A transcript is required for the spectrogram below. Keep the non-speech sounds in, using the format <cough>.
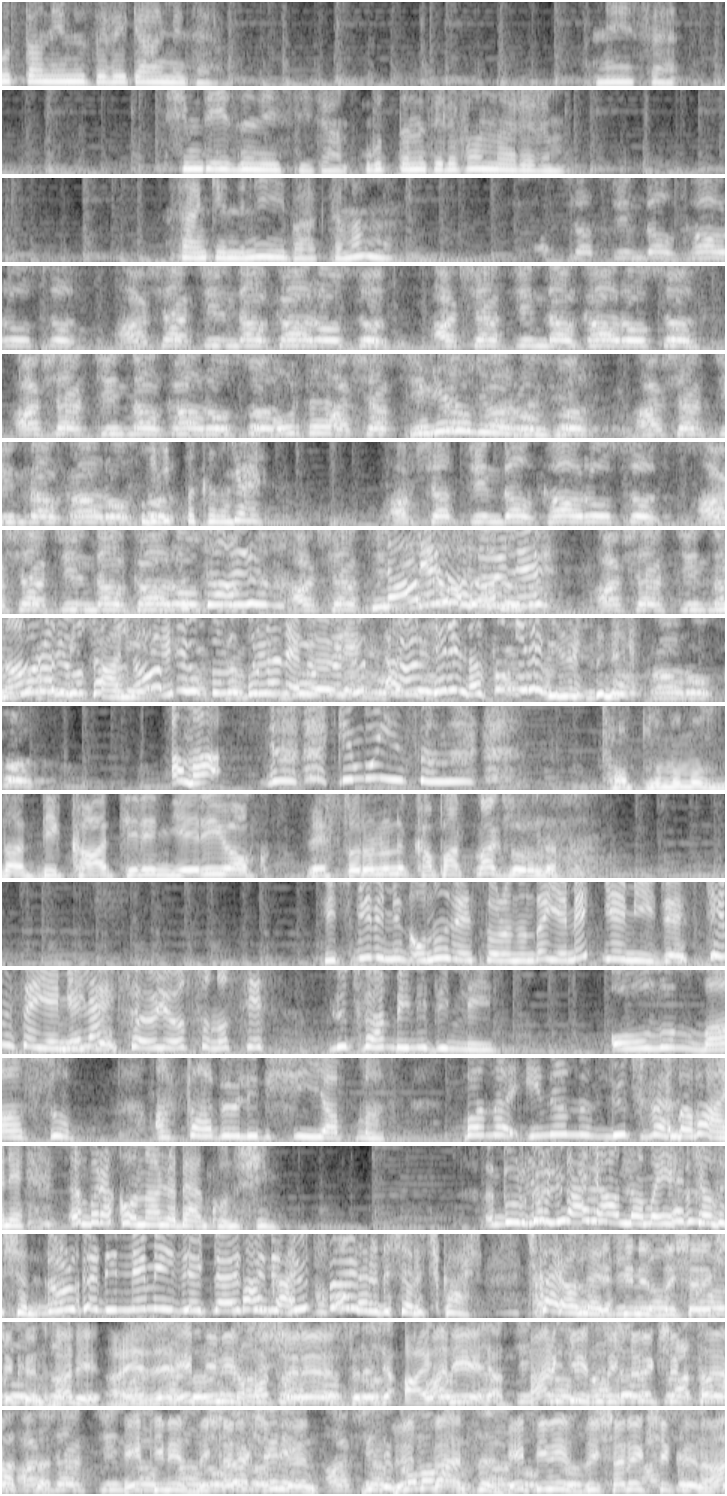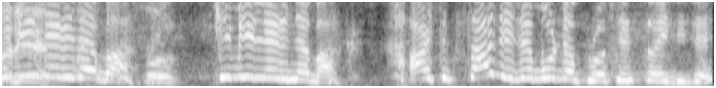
Kuttan henüz eve gelmedi. Neyse. Şimdi iznini isteyeceğim. Guttan'ı telefonla ararım. Sen kendine iyi bak tamam mı? Akşat Cindal kahrolsun. Akşat Cindal kahrolsun. Akşat Cindal kahrolsun. Akşat Cindal kahrolsun. Orada Akşat neler Cindal oluyor kahrolsun. Akşat Cindal kahrolsun. Gidip bakalım. Gel. Akşat Cindal kahrolsun. Akşat Cindal kahrolsun. Tanrım. Akşat Cindal Ne böyle? Akşat Cindal Durun bir saniye. Ne yapıyorsunuz? Bu da ne böyle? Ya içeri nasıl girebilirsiniz? kahrolsun. Ama Kim bu insanlar? Toplumumuzda bir katilin yeri yok. Restoranını kapatmak zorundasın. Hiçbirimiz onun restoranında yemek yemeyeceğiz. Kimse yemeyecek. Neler söylüyorsunuz siz? Lütfen beni dinleyin. Oğlum masum. Asla böyle bir şey yapmaz. Bana inanın lütfen. babaanne bırak onlarla ben konuşayım. Durga Lütfen anlamaya çalışın. <laughs> Durga dinlemeyecekler Sen seni kaç, lütfen. onları dışarı çıkar. Çıkar onları. Hepiniz dışarı çıkın hadi. Hayır restoranı Hepiniz dışarı. sürece. Hadi herkes Dışarı çıksın. Hepiniz dışarı çıkın. Bizi Lütfen kovamazsın. hepiniz dışarı çıkın hadi. Kibirlerine bak. Kibirlerine bak. Artık sadece burada protesto edeceğiz.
